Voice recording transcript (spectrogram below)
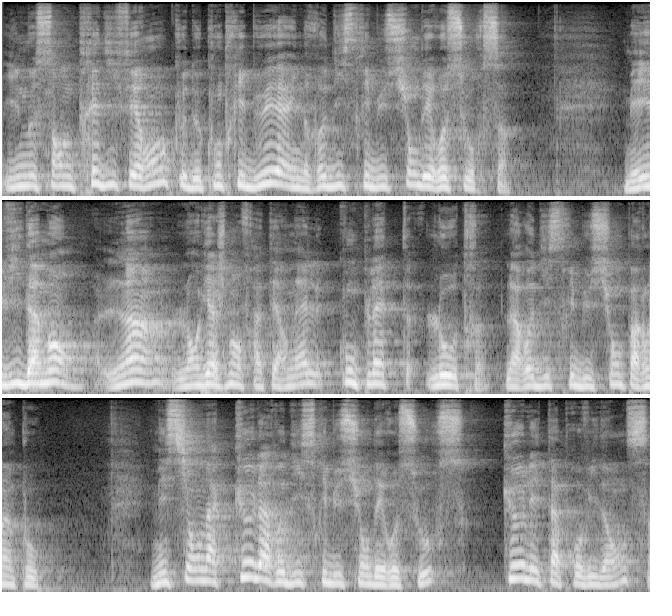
il me semble très différent que de contribuer à une redistribution des ressources. Mais évidemment, l'un, l'engagement fraternel, complète l'autre, la redistribution par l'impôt. Mais si on n'a que la redistribution des ressources, que l'État-providence,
